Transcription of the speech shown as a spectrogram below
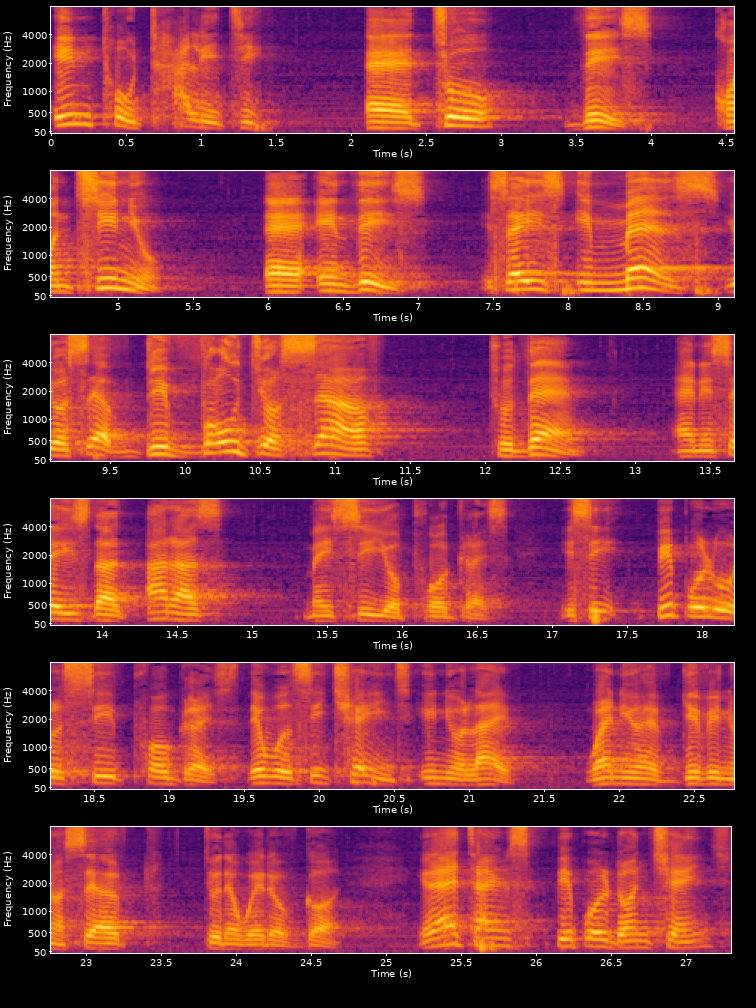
in totality uh, to this. Continue uh, in this. It says, immerse yourself, devote yourself to them. And it says that others may see your progress. You see, people will see progress, they will see change in your life when you have given yourself to the Word of God. You know, at times people don't change.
